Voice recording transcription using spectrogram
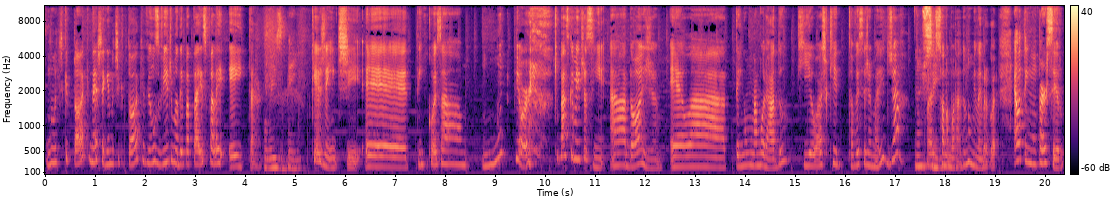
no TikTok, né? Cheguei no TikTok, vi uns vídeos, mandei pra Thaís e falei, eita. Pois bem. Porque, gente, é... tem coisa muito pior. que basicamente assim, a Doja, ela tem um namorado que eu acho que talvez seja marido já? Não sei. só namorado, não me lembro agora. Ela tem um parceiro,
